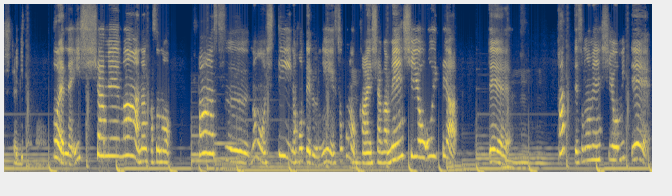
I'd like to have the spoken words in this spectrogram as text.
してみたいな。そうやね、1社目は、なんかその、パースのシティのホテルに、そこの会社が名刺を置いてあって、パッてその名刺を見て、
